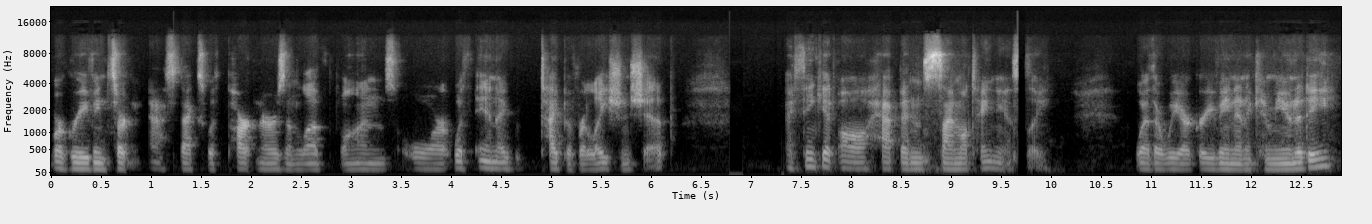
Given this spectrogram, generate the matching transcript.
We're grieving certain aspects with partners and loved ones or within a type of relationship. I think it all happens simultaneously, whether we are grieving in a community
